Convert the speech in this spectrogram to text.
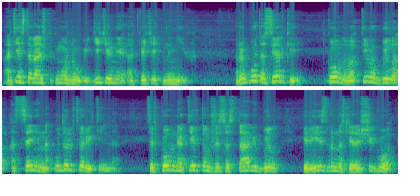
а те старались как можно убедительнее ответить на них. Работа церкви церковного актива была оценена удовлетворительно. Церковный актив в том же составе был переизбран на следующий год.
